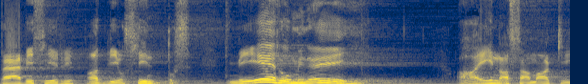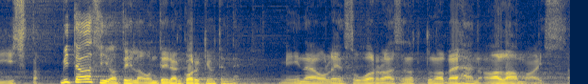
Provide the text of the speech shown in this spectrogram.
päävisiiri Advius Hintus? Mieluummin ei. Aina sama kiista. Mitä asiaa teillä on teidän korkeutenne? Minä olen suoraan sanottuna vähän alamaissa.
